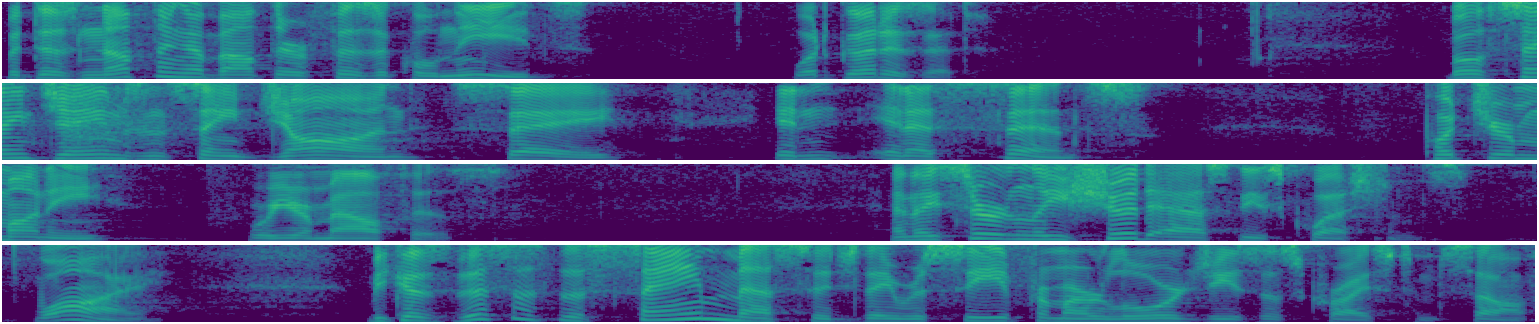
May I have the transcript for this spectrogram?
but does nothing about their physical needs, what good is it? Both St. James and St. John say, in, in a sense, put your money where your mouth is. And they certainly should ask these questions. Why? Because this is the same message they received from our Lord Jesus Christ Himself.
